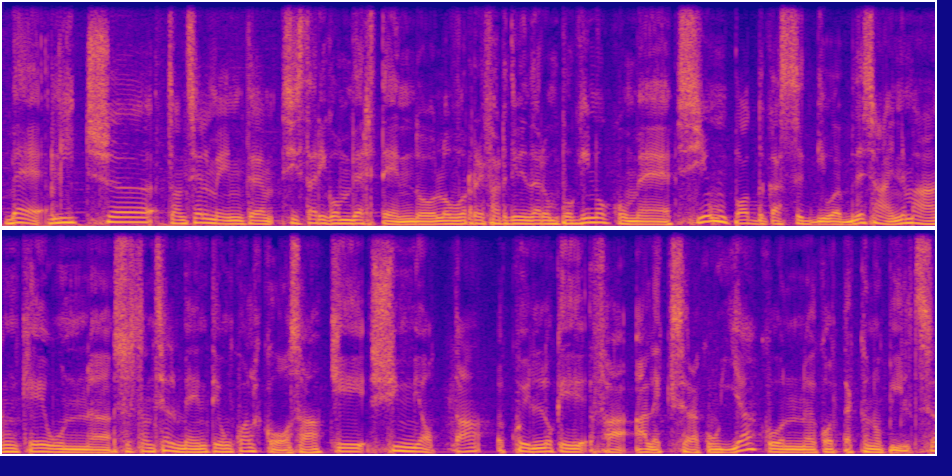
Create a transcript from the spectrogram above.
Beh, Glitch sostanzialmente si sta riconvertendo, lo vorrei far diventare un pochino come sì un podcast di web design, ma anche un sostanzialmente un qualcosa che scimmiotta quello che fa Alex Racuglia con, con Tecnopills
